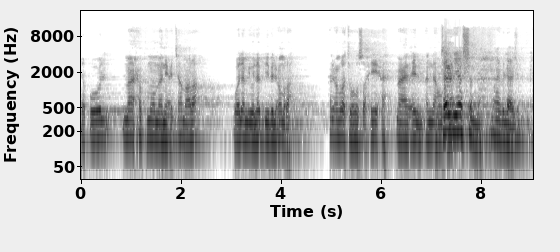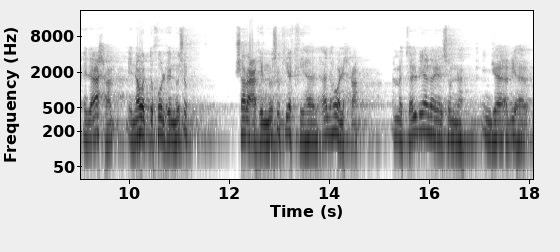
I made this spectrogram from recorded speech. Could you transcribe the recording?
يقول ما حكم من اعتمر ولم يلبي بالعمرة هل عمرته صحيحة مع العلم أنه تلبية سنة ما بلازم. إذا أحرم إن نوى الدخول في النسك شرع في النسك يكفي هذا هذا هو الإحرام. أما التلبية فهي سنة إن جاء بها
